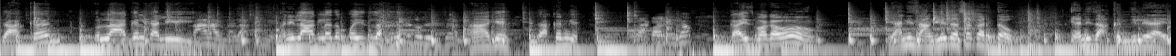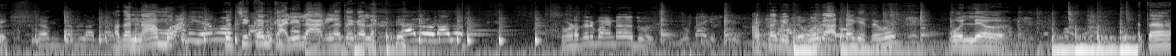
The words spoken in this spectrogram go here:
झाकण? तो लागेल खाली. नाही लागणार झाकण घ्या आणि लागला तर पैजला येतो ते, चल. हा घे. झाकण घे? गाईच बघा हो. यांनी चांगले तसं करता हो. यांनी झाकण दिले डायरेक्ट दम दम लागला. आता ना म- तो चिकन खाली लागला तर त्याला थोडा तरी भांडा तू. आता घेतो बघ आता घेतो बघ. बोलल्यावर. आता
